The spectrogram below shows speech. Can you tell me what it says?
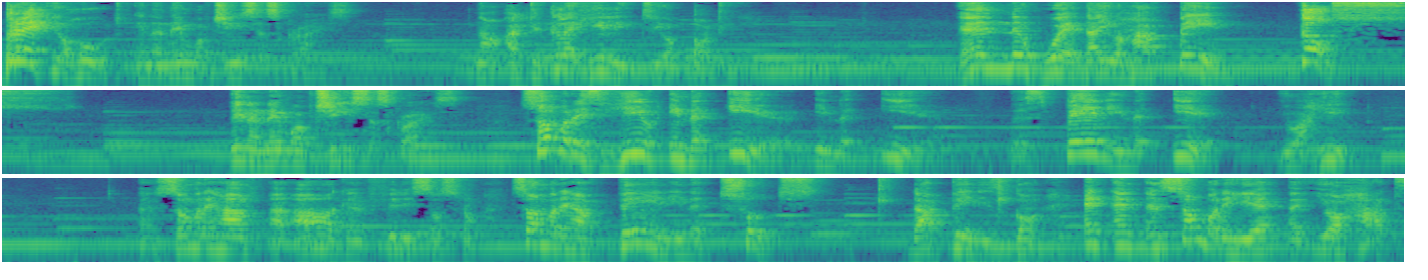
Break your hold in the name of Jesus Christ. Now I declare healing to your body. Anywhere that you have pain, goes in the name of Jesus Christ. Somebody is healed in the ear, in the ear. There's pain in the ear. You are healed. And somebody have, oh, I can feel it so strong. Somebody have pain in the throat. That pain is gone. And and, and somebody here, uh, your heart,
